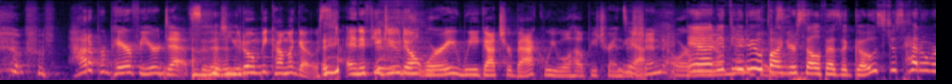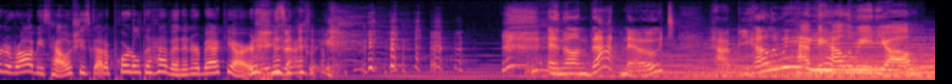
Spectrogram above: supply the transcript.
How to prepare for your death so that you don't become a ghost. And if you do, don't worry. We got your back. We will help you transition. Or and if you do find yourself as a ghost, just head over to Robbie's house. She's got a portal to heaven in her backyard. Exactly. and on that note, happy Halloween. Happy Halloween, y'all.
